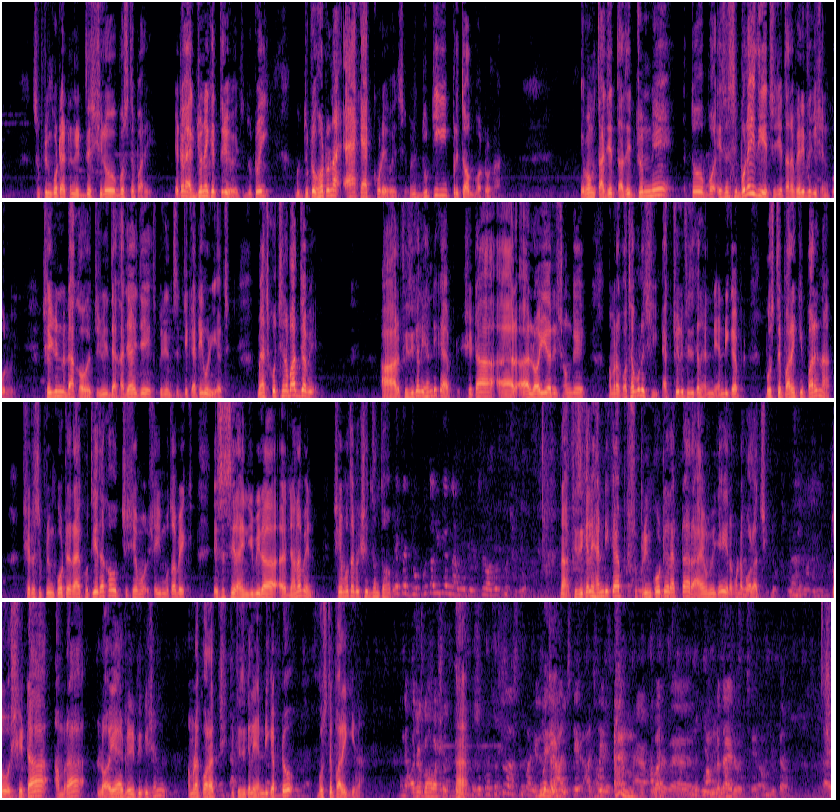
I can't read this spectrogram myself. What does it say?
সুপ্রিম কোর্টে একটা নির্দেশ ছিল, বসতে পারে। এটা একজনের ক্ষেত্রেই হয়েছে। দুটোই, দুটো ঘটনা এক এক করে হয়েছে। মানে দুটি পৃথক ঘটনা। এবং তাদের তাদের জন্যে তো এসএসসি বলেই দিয়েছে যে তারা ভেরিফিকেশন করবে। সেই জন্য ডাকা হয়েছে। যদি দেখা যায় যে এক্সপিরিয়েন্সের যে ক্যাটেগরি আছে ম্যাচ করছে না, বাদ যাবে। আর ফিজিক্যালি হ্যান্ডিক্যাপ্ট সেটা লয়ারের সঙ্গে আমরা কথা বলেছি। অ্যাকচুয়ালি ফিজিক্যাল হ্যান্ডিক্যাপ্ট বসতে পারে কি পারে না? সেটা সুপ্রিম কোর্টের রায় খতিয়ে দেখা হচ্ছে। সে সেই মোতাবেক এসএসসির আইনজীবীরা জানাবেন সেই মোতাবেক সিদ্ধান্ত হবে। না ফিজিক্যালি হ্যান্ডিক্যাপ সুপ্রিম কোর্টের একটা রায় অনুযায়ী এরকমটা বলা ছিল। তো সেটা আমরা লয়ার ভেরিফিকেশন আমরা করাচ্ছি যে ফিজিক্যালি হ্যান্ডিক্যাপটাও বসতে পারে কি না মানে অযোগ্য হওয়া সত্ত্বেও। হ্যাঁ। যোগ্যতা তো আসতে পারে। কিন্তু এই আজকে আজকে আবার মামলা দায়ের হচ্ছে অমৃতা।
